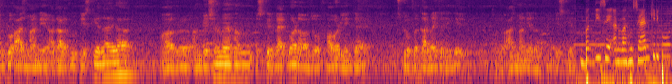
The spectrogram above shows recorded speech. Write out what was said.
इनको आज माननीय अदालत में पेश किया जाएगा और अन्वेषण में हम इसके बैकवर्ड और जो फॉरवर्ड लिंक है, उसके ऊपर कार्रवाई करेंगे। तो आज माननीय अदालत में पेश किया बद्दी से अनवर हुसैन की रिपोर्ट।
